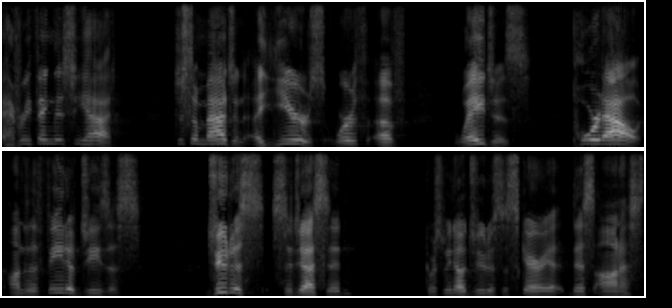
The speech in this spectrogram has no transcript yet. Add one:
everything that she had. Just imagine a year's worth of wages poured out onto the feet of Jesus. Judas suggested, of course, we know Judas Iscariot, dishonest.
